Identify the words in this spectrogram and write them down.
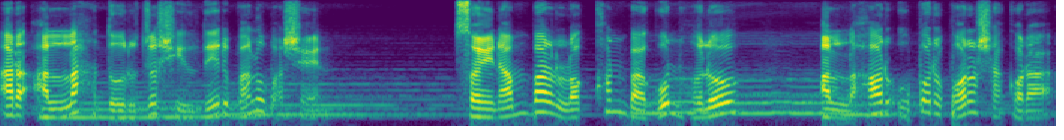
আর আল্লাহ ধৈর্যশীলদের ভালোবাসেন। ছয় নাম্বার লক্ষণ বা গুণ হল আল্লাহর উপর ভরসা করা।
